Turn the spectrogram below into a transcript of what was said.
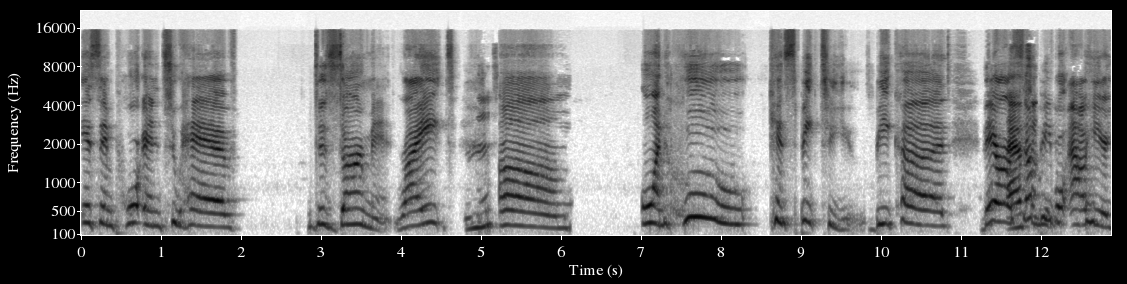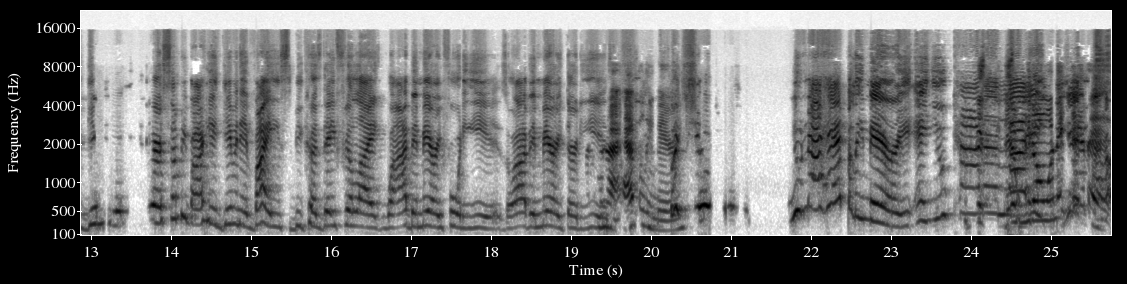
it's important to have discernment, right? Mm-hmm. Um on who can speak to you because there are Absolutely. some people out here giving there are some people out here giving advice because they feel like, well, I've been married 40 years or I've been married 30 years. You're not happily married. But you you're not happily married and you kind of like we don't want to hear that.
